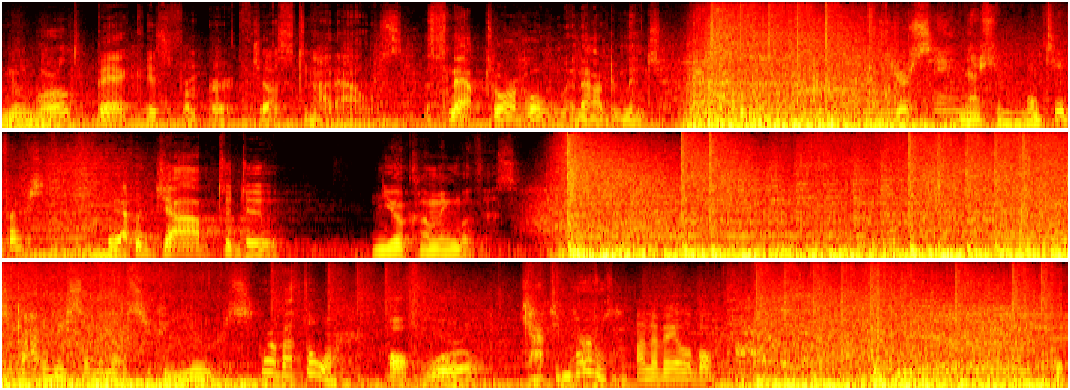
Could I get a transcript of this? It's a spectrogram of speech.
Your world? Beck is from Earth, just not ours. The snap tore a hole in our dimension. You're saying there's a multiverse? We have a job to do, and you're coming with us. There's gotta be someone else you can use. What about Thor? Off-world. Captain Marvel? Unavailable. But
